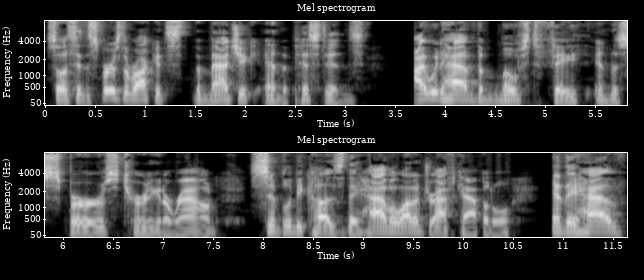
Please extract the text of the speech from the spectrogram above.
so let's say the Spurs, the Rockets, the Magic, and the Pistons, I would have the most faith in the Spurs turning it around simply because they have a lot of draft capital and they have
